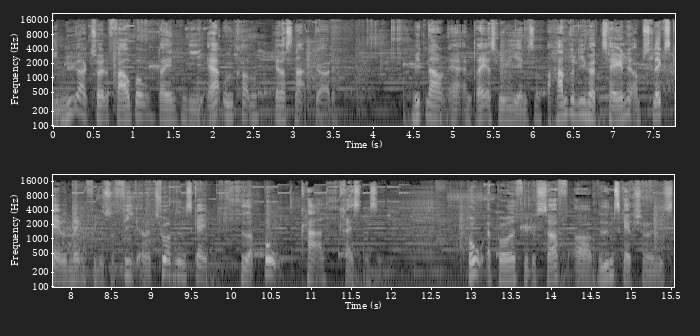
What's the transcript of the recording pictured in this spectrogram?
i en ny aktuel fagbog, der enten lige er udkommet eller snart gør det. Mit navn er Andreas Løkke Jensen, og ham du lige hørt tale om slægtskabet mellem filosofi og naturvidenskab, hedder Bo Karl Christensen. Bo er både filosof og videnskabsjournalist,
